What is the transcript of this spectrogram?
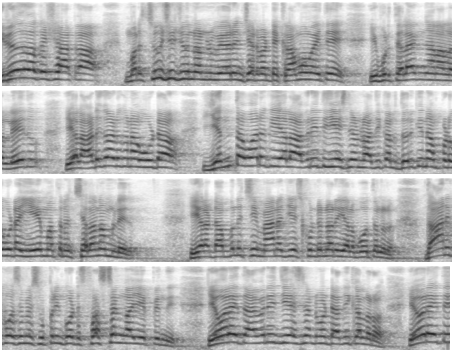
నిరోధక శాఖ మరి చూసి చూడని వివరించేటువంటి క్రమం అయితే ఇప్పుడు తెలంగాణలో లేదు. ఇలా అడుగడుగున కూడా ఎంతవరకు ఇలా అవినీతి చేసినటువంటి అధికారులు దొరికినప్పుడు కూడా ఏమాత్రం చలనం లేదు. ఇలా డబ్బులు ఇచ్చి మేనేజ్ చేసుకుంటున్నారు ఇలా పోతున్నారు. దానికోసమే సుప్రీంకోర్టు స్పష్టంగా చెప్పింది. ఎవరైతే అవినీతి చేసినటువంటి అధికారులు ఎవరైతే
